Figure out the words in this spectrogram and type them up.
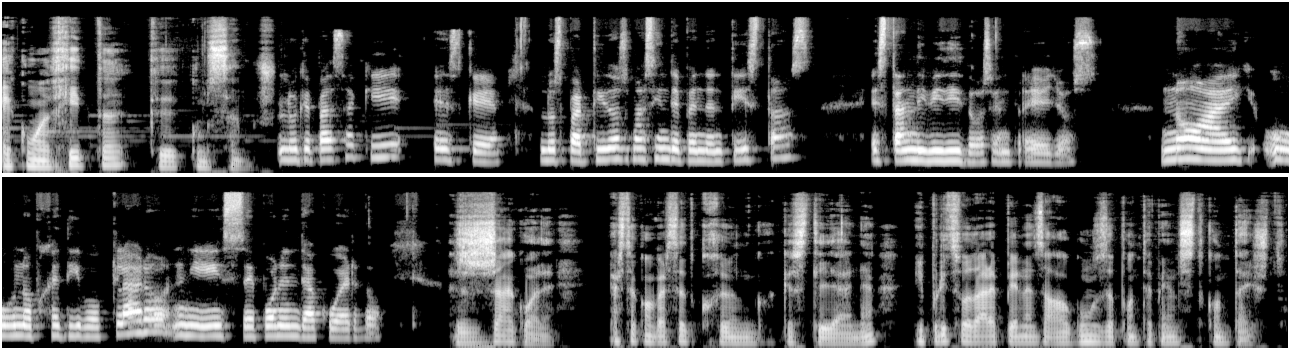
É com a Rita que começamos. Lo que pasa aquí es que los partidos más independentistas están divididos entre ellos. No hay un objetivo claro ni se ponen de acuerdo. Já agora, esta conversa decorreu em língua castelhana e por isso vou dar apenas alguns apontamentos de contexto.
